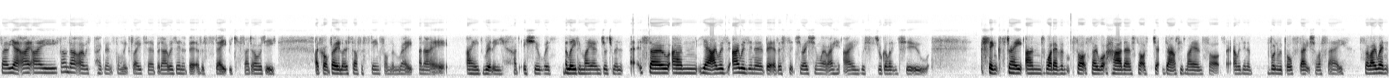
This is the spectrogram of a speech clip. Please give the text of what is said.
So yeah, I, I found out I was pregnant some weeks later, but I was in a bit of a state because I'd already I'd got very low self-esteem from the rape, and I I really had issue with believing my own judgment. So um, yeah, I was I was in a bit of a situation where I I was struggling to think straight, and whatever thoughts I had, I sort of doubted my own thoughts. I was in a vulnerable state, shall I say? So I went.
